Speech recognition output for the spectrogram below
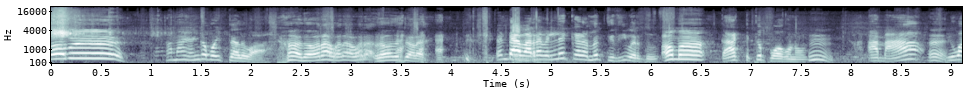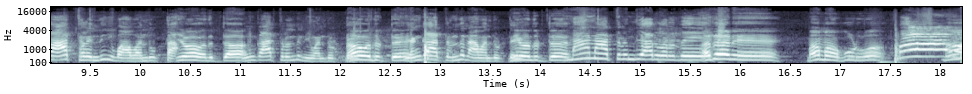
கோபு ஆமா எங்க போயிட்டாளுவா? அதோ வர வர வர வர வெள்ளிக்கிழமை திதி வருது. ஆமா. காட்டுக்கு போகணும். ஆமா இவ ஆத்துல இருந்து இவ வந்துட்டா. இவ வந்துட்டா. உங்க ஆத்துல நீ வந்துட்ட. நான் வந்துட்டேன். எங்க நான் வந்துட்டேன் நீ வந்துட்ட. மாமா ஆத்துல இருந்து யார் வருது அதானே. மாமா கூடுவோம். மாமா!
